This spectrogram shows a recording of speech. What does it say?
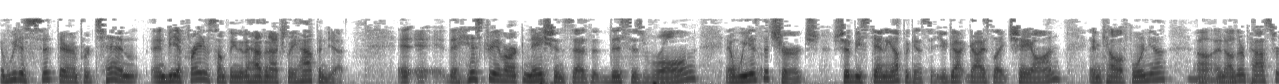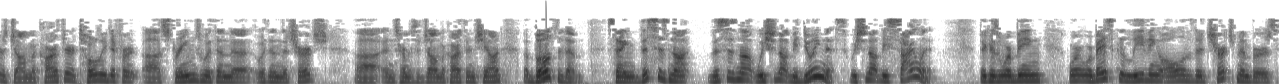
if we just sit there and pretend and be afraid of something that hasn't actually happened yet. It, it, the history of our nation says that this is wrong, and we as the church should be standing up against it. You got guys like Che Ahn in California, uh, and other pastors, John MacArthur, totally different uh, streams within the within the church uh, in terms of John MacArthur and Che Ahn, but both of them saying this is not this is not we should not be doing this. We should not be silent because we're being we're, we're basically leaving all of the church members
